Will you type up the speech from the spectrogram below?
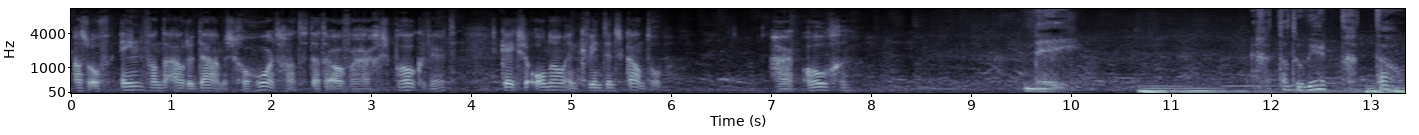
Alsof een van de oude dames gehoord had dat er over haar gesproken werd... keek ze Onno en Quintens kant op. Haar ogen... Nee. Een getatoeëerd getal.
